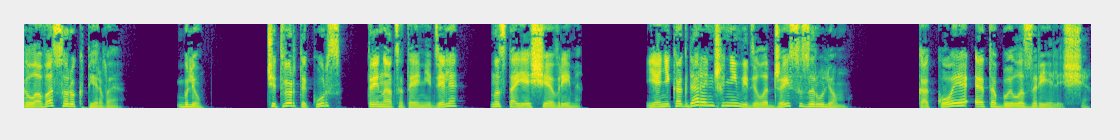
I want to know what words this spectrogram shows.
Глава 41. Блю. Четвертый курс, тринадцатая неделя, настоящее время. Я никогда раньше не видела Джейса за рулем. Какое это было зрелище!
